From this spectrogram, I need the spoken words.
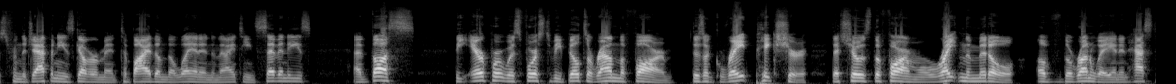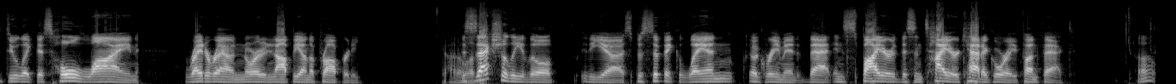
from the Japanese government to buy them the land in the 1970s, and thus the airport was forced to be built around the farm. There's a great picture that shows the farm right in the middle of the runway, and it has to do like this whole line right around in order to not be on the property. God, I This love is actually the the uh, specific land agreement that inspired this entire category. Fun fact. Oh,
